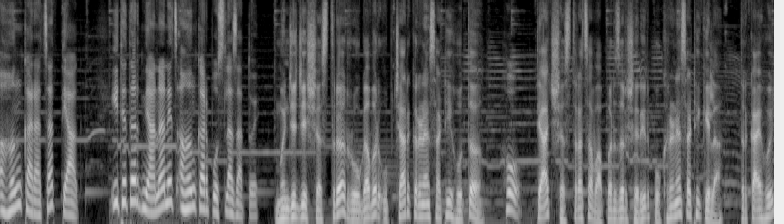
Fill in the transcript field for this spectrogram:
अहंकाराचा त्याग. इथे तर ज्ञानानेच अहंकार पोचला जातोय. म्हणजे जे शस्त्र रोगावर उपचार करण्यासाठी होतं हो. त्याच शस्त्राचा वापर जर शरीर पोखरण्यासाठी केला तर काय होईल?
